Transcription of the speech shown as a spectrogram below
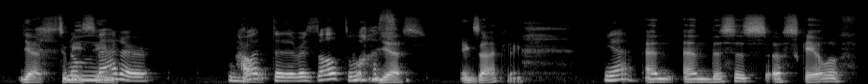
yes to no be seen. matter How- what the result was. yes exactly Yeah. and and this is a scale of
